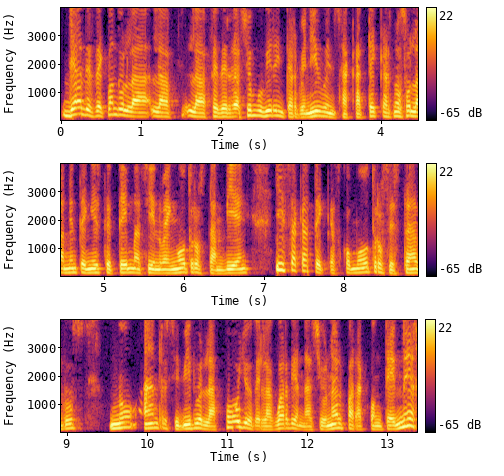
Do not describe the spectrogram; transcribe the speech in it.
ya desde cuando la, la, federación hubiera intervenido en Zacatecas, no solamente en este tema, sino en otros también, y Zacatecas, como otros estados, no han recibido el apoyo de la Guardia Nacional para contener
